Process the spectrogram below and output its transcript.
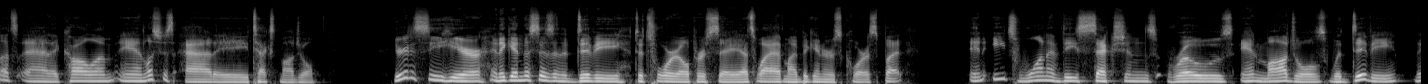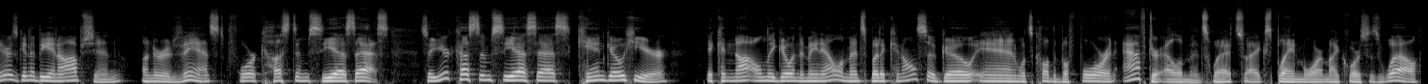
Let's add a column and let's just add a text module. You're going to see here, and again, this isn't a Divi tutorial per se, that's why I have my beginner's course, but in each one of these sections, rows, and modules with Divi, there's going to be an option under advanced for custom CSS. So your custom CSS can go here. It can not only go in the main elements, but it can also go in what's called the before and after elements, which I explain more in my course as well.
